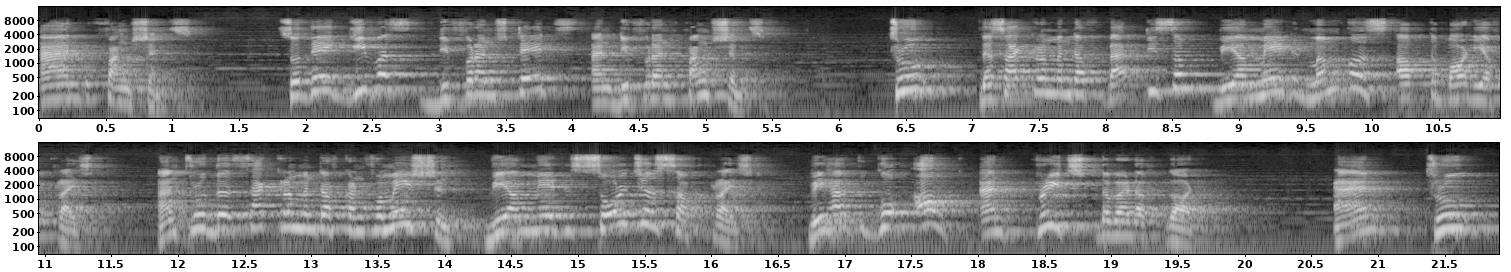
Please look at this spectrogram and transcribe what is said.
and functions. So they give us different states and different functions. Through the sacrament of baptism, we are made members of the body of Christ. And through the sacrament of confirmation, we are made soldiers of Christ. We have to go out and preach the word of God. And through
